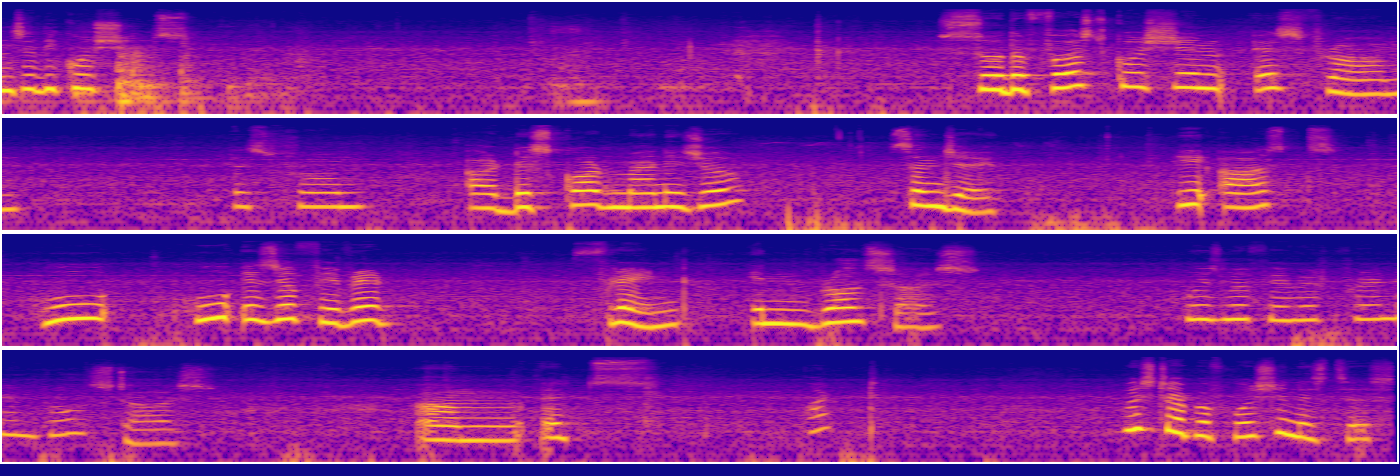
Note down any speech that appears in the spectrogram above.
answer the questions so the first question is from is from our discord manager sanjay he asks who who is your favorite friend in Brawl Stars. Who is my favorite friend in Brawl Stars? Um, it's what? Which type of question is this?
